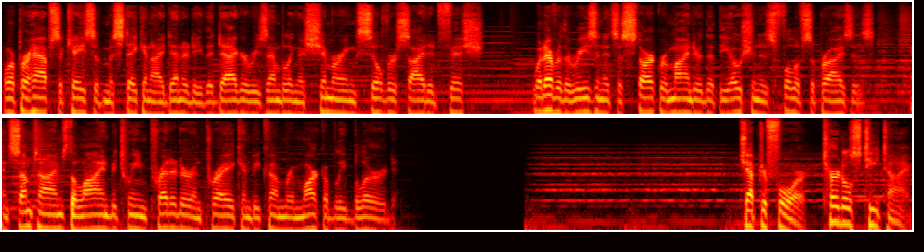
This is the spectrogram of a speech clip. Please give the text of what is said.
Or perhaps a case of mistaken identity, the dagger resembling a shimmering silver-sided fish? Whatever the reason, it's a stark reminder that the ocean is full of surprises, and sometimes the line between predator and prey can become remarkably blurred. Chapter 4 Turtles Tea Time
